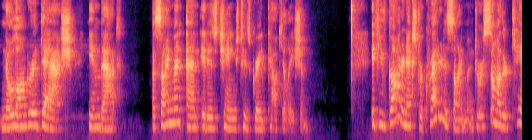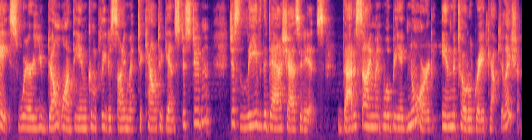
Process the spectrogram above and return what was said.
no longer a dash in that assignment and it has changed his grade calculation. If you've got an extra credit assignment or some other case where you don't want the incomplete assignment to count against a student, just leave the dash as it is. That assignment will be ignored in the total grade calculation.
